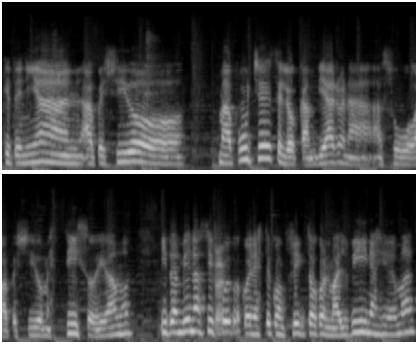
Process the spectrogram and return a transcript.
que tenían apellido mapuche se lo cambiaron a, su apellido mestizo, digamos, y también así fue con este conflicto con Malvinas y demás,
